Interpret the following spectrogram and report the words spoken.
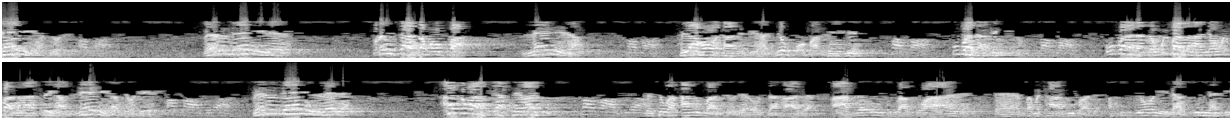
လဲနေတာပြောတယ်မှန်ပါဘယ်လိုလဲနေလဲပရိစ္ဆသမုပ္ပါလဲနေတာမှန်ပါဘုရားဟောထားတဲ့တရားရုပ်ပေါ်မှာလဲနေမှန်ပါဥပါဒသိက္ခာမှန်ပါဥပါဒကဝိပဿနာညာဝိပဿနာသိက္ခာလဲနေတာပြောတယ်မှန်ပါဗျာဘယ်လိုလဲနေလဲတဲ့အတုပတရားဆယ်ပါးရှိမှန်ပါဗျာတချို့ကအနုပါဆိုတဲ့ဥစ္စာဟာကအာသိသူကကွာတဲ့အဲသမထကြီးပါတယ်အခုပြောနေတာပြည့်ညတ်ဒီ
